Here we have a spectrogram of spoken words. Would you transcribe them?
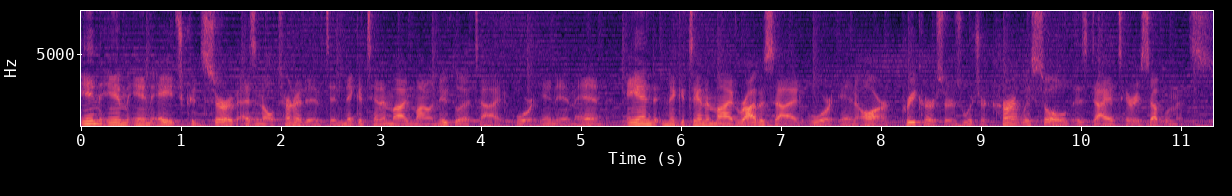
NMNH could serve as an alternative to nicotinamide mononucleotide, or NMN, and nicotinamide riboside, or NR, precursors which are currently sold as dietary supplements.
